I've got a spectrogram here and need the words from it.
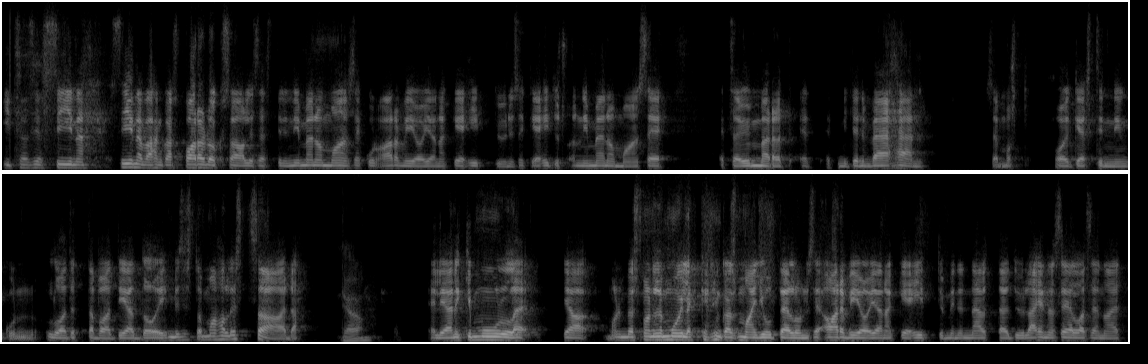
itse asiassa siinä, siinä vähän kanssa paradoksaalisesti, niin nimenomaan se, kun arvioijana kehittyy, niin se kehitys on nimenomaan se, että sä ymmärrät, että, että miten vähän semmoista oikeasti niin kuin luotettavaa tietoa ihmisistä on mahdollista saada. Ja. eli ainakin mulle ja myös monille muille, kenen kanssa mä oon jutellut, niin se arvioijana kehittyminen näyttäytyy lähinnä sellaisena, että,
